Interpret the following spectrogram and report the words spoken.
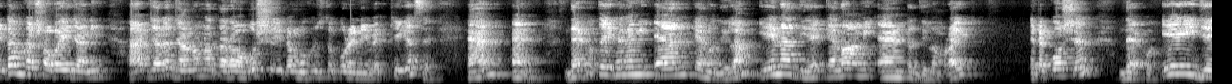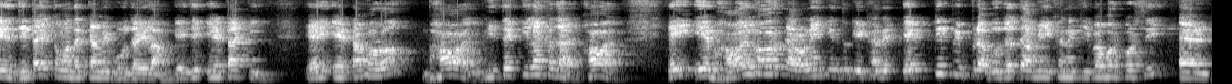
এটা আমরা সবাই জানি। আর যারা জানো না, তারা অবশ্যই এটা মুখস্থ করে নেবে, ঠিক আছে? অ্যান অ্যান্ড দেখো তো, এখানে আমি অ্যান কেন দিলাম? এ না দিয়ে কেন আমি অ্যান্ট দিলাম রাইট এটা কোশ্চেন দেখো, এই যে যেটাই তোমাদেরকে আমি বুঝাইলাম, এই যে এটা কি? এই এটা হলো ভাওয়াল ভিতে কি লেখা যায়? ভাওয়াল এই এ ভাওয়াল হওয়ার কারণেই কিন্তু এখানে একটি পিঁপড়া বোঝাতে আমি এখানে কি ব্যবহার করছি? অ্যান্ট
